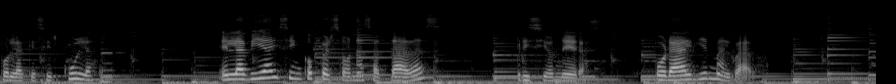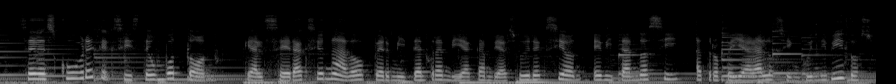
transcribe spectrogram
por la que circula. En la vía hay cinco personas atadas, prisioneras, por alguien malvado. Se descubre que existe un botón que al ser accionado permite al tranvía cambiar su dirección, evitando así atropellar a los cinco individuos.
